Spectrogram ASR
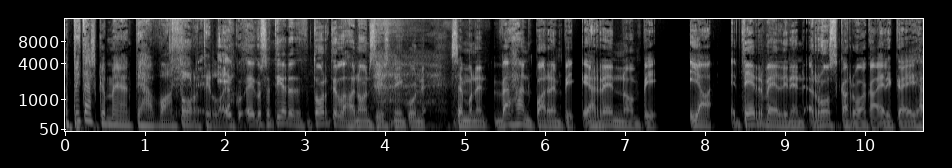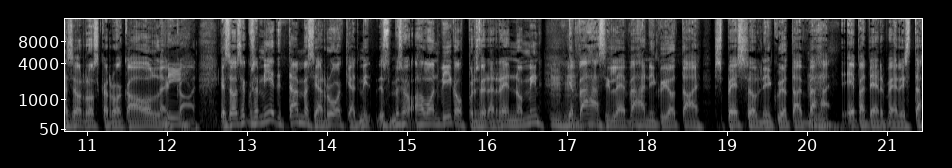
no pitäisikö meidän tehdä vaan tortilloja? Ei kun, ei kun sä tiedät, että tortillahan on siis niin kuin semmoinen vähän parempi ja rennompi ja terveellinen roskaruoka, eli eihän se ole roskaruokaa ollenkaan. Niin. Ja se on se, kun sä mietit tämmöisiä ruokia, että jos mä haluan viikonloppuna syödä rennommin mm-hmm. ja vähän silleen, vähän niin kuin jotain special, niin kuin jotain mm-hmm. vähän epäterveellistä,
